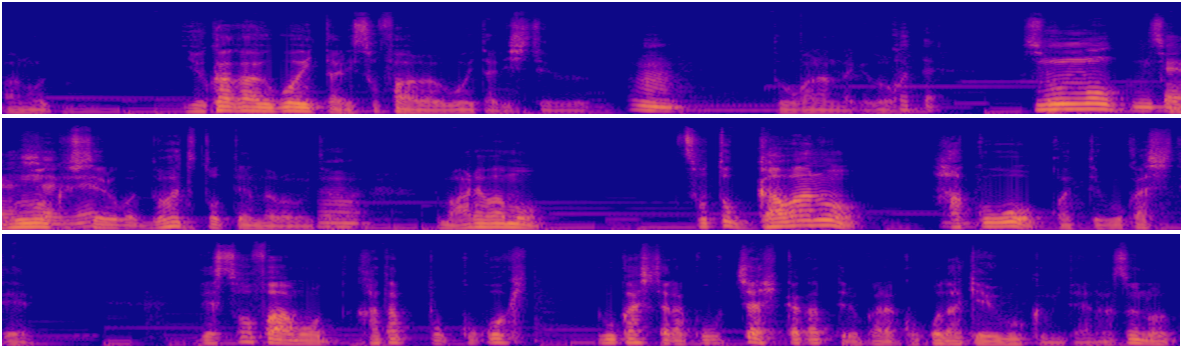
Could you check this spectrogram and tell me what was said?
うあの床が動いたりソファーが動いたりしてるうん。動画なんだけどこうやってそう。ムーンウォークみたいなそうムーンウォークしてるどうやって撮ってんだろうみたいな、うん。でもあれはもう外側の箱をこうやって動かしてでソファーも片っぽここ動かしたらこっちは引っかかってるからここだけ動くみたいな。そういうのを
